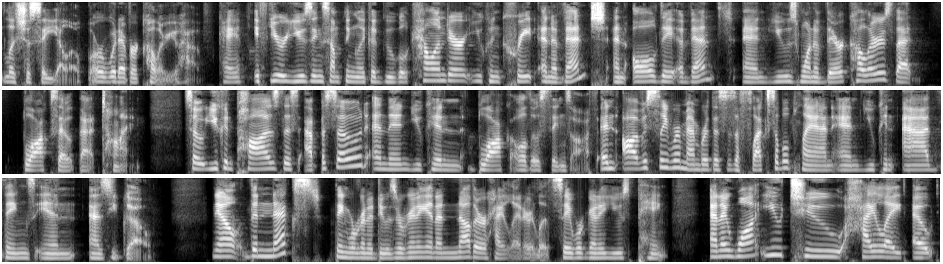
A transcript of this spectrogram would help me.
Let's just say yellow or whatever color you have. Okay. If you're using something like a Google Calendar, you can create an event, an all day event, and use one of their colors that blocks out that time. So you can pause this episode and then you can block all those things off. And obviously, remember, this is a flexible plan and you can add things in as you go. Now, the next thing we're going to do is we're going to get another highlighter. Let's say we're going to use pink. And I want you to highlight out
